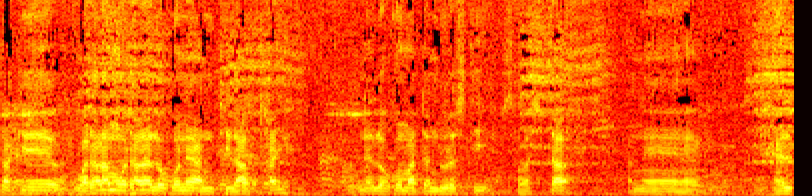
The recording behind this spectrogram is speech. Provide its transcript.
તાકે વધારામાં વધારા લોકોને આનાથી લાભ થાય અને લોકોમાં તંદુરસ્તી, સ્વચ્છતા અને હેલ્થ,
